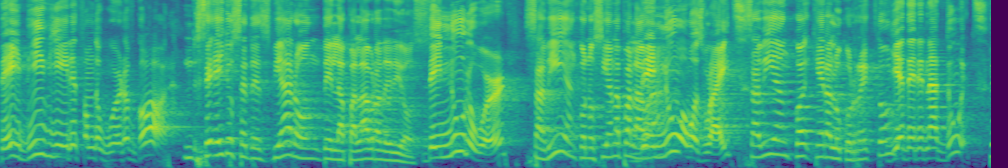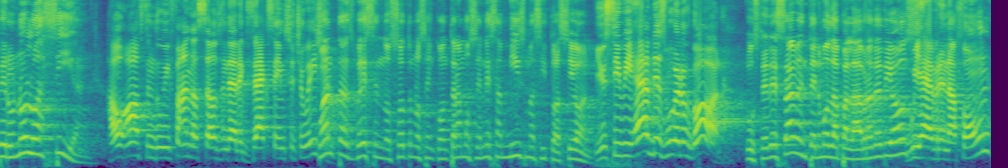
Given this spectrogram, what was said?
they deviated from the word of God. se- ellos se desviaron de la palabra de Dios. They knew the word, Sabían, conocían la they palabra, knew what was right, sabían que era lo correcto, yet they did not do it. pero no lo hacían. How often do we find ourselves in that exact same situation? ¿Cuántas veces nosotros nos encontramos en esa misma situación? You see, we have this word of God. Ustedes saben, tenemos la palabra de Dios, We have it in our phone,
